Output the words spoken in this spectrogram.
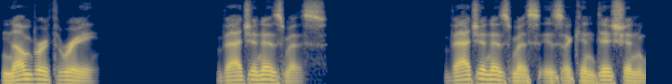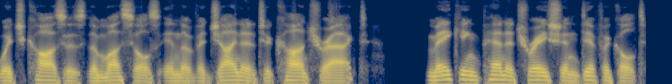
Number 3. Vaginismus. Vaginismus is a condition which causes the muscles in the vagina to contract, making penetration difficult,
